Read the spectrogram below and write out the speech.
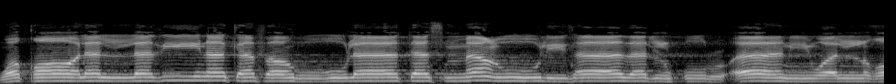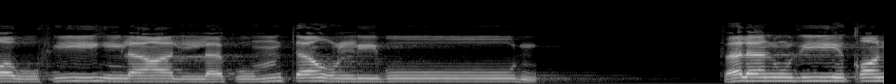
وقال الذين كفروا لا تسمعوا لهذا القرآن والغوا فيه لعلكم تغلبون فَلَنُذِيقَنَّ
